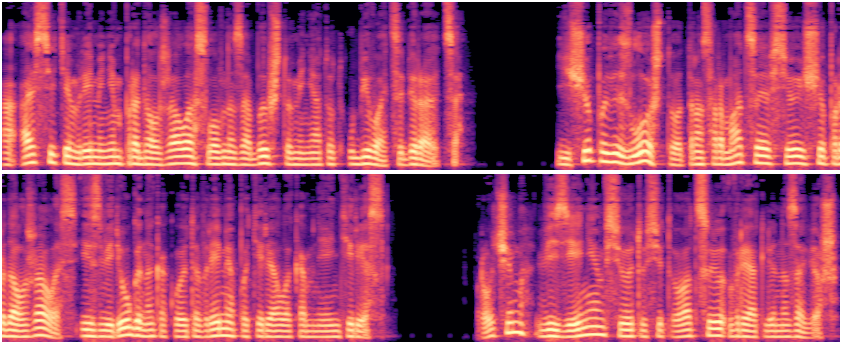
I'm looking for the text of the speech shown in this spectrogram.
а Асси тем временем продолжала, словно забыв, что меня тут убивать собираются. Еще повезло, что трансформация все еще продолжалась, и зверюга на какое-то время потеряла ко мне интерес. Впрочем, везением всю эту ситуацию вряд ли назовешь.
